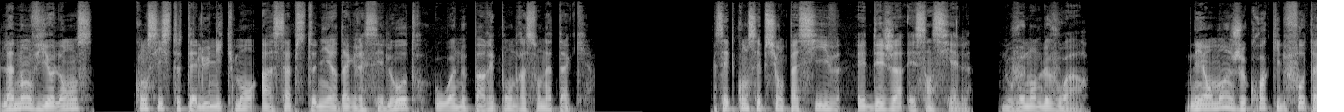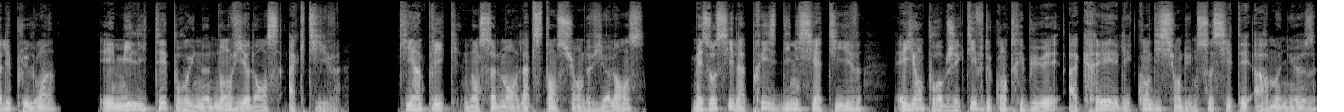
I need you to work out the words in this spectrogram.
La non-violence consiste-t-elle uniquement à s'abstenir d'agresser l'autre ou à ne pas répondre à son attaque? Cette conception passive est déjà essentielle, nous venons de le voir. Néanmoins, je crois qu'il faut aller plus loin et militer pour une non-violence active, qui implique non seulement l'abstention de violence, mais aussi la prise d'initiative ayant pour objectif de contribuer à créer les conditions d'une société harmonieuse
